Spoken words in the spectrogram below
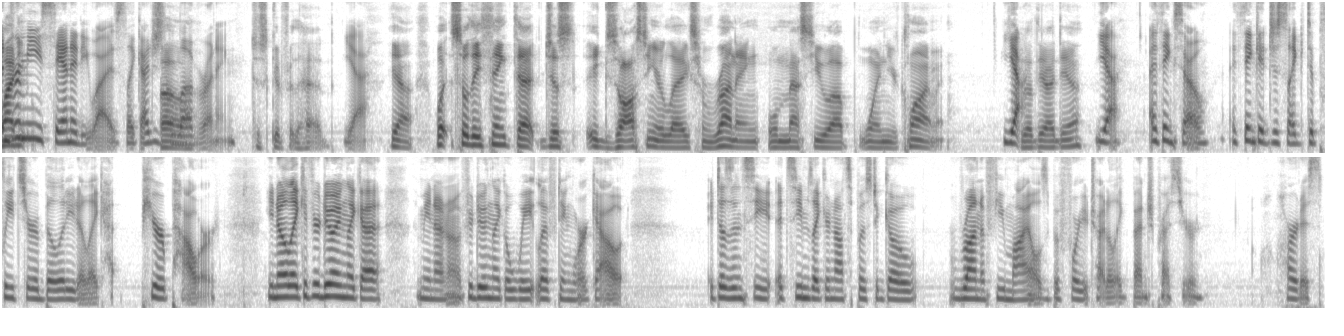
Why for do- me sanity wise like i just Oh. love running Just good for the head. yeah Yeah. What? So they think that just exhausting your legs from running will mess you up when you're climbing. yeah Is that the idea? Yeah, I think so. I think it just like depletes your ability to like ha- pure power. You know, like if you're doing like a, I mean, I don't know, if you're doing like a weightlifting workout, it doesn't see. It seems like you're not supposed to go run a few miles before you try to like bench press your hardest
